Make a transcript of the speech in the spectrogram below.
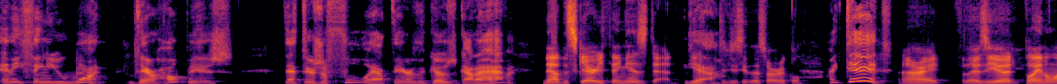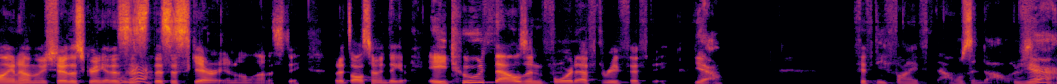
anything you want. Their hope is that there's a fool out there that goes, gotta have it. now the scary thing is, Dad. Yeah. Did you see this article? I did. All right. For those of you playing along at home, let me share the screen. again. This Oh, is this is scary in all honesty, but it's also indicative. A 2000 Ford F350, Yeah. $55,000. Yeah.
